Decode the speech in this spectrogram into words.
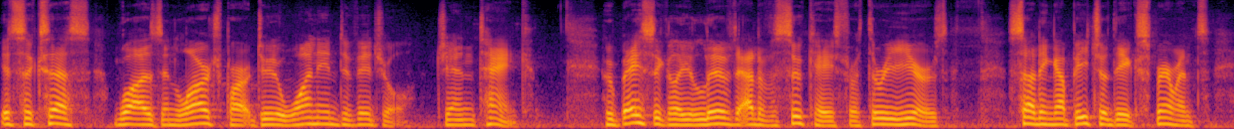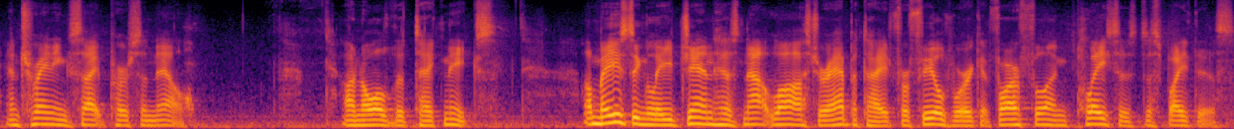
its success was in large part due to one individual, Jen Tank, who basically lived out of a suitcase for three years, setting up each of the experiments and training site personnel on all the techniques. Amazingly, Jen has not lost her appetite for field work at far-flung places despite this.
